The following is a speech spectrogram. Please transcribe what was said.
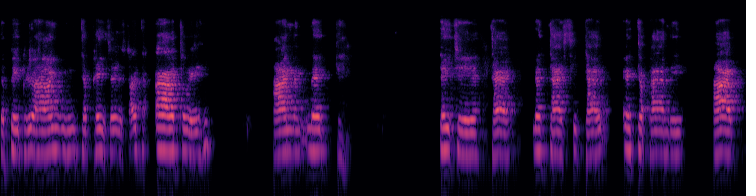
the people on the places are artery and make they say that the tacita etapandi are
